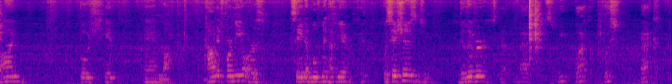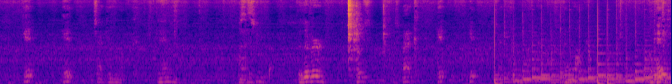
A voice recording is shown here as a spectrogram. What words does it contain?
One, push, hit, and lock. Count it for me or say the movement, Javier. Position, deliver, Step back, sweep, block, push, back, hit, hit, check and lock. Then. Position, Deliver, push, push back, hit, hit, Okay,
